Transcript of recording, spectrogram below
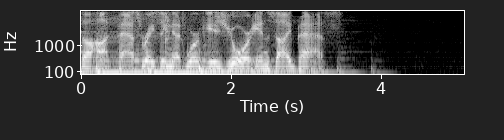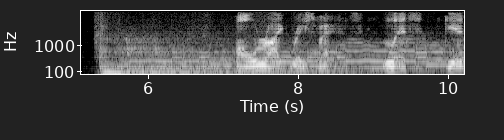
the Hot Pass Racing Network is your inside pass. All right, race fans, let's get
